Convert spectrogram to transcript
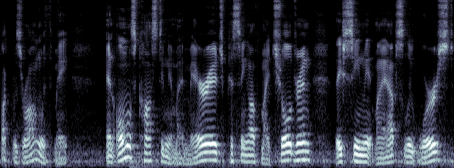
fuck was wrong with me and almost costing me my marriage, pissing off my children. They've seen me at my absolute worst.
